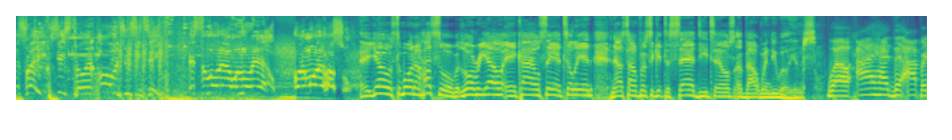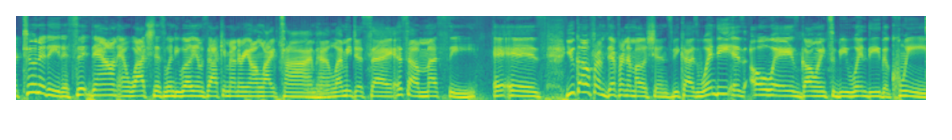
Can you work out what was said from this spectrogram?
Get glass ready. She's spilling all the juicy tea. It's the lowdown with Lore'l on the morning hustle. Hey, yo, it's the Morning Hustle with Lore'l and Kyle Santillian. Now it's time for us to get the sad details about Wendy Williams. Well, I had the opportunity to sit down and watch this Wendy Williams documentary on Lifetime, mm-hmm. and let me just say, it's a must see. It is. You go from different emotions because Wendy is always going to be Wendy, the queen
